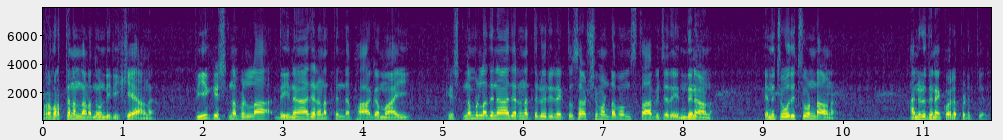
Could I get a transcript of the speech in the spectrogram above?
പ്രവർത്തനം നടന്നുകൊണ്ടിരിക്കുകയാണ് പി. കൃഷ്ണപിള്ള ദിനാചരണത്തിന്റെ ഭാഗമായി കൃഷ്ണപിള്ള ദിനാചരണത്തിൽ ഒരു രക്തസാക്ഷി മണ്ഡപം സ്ഥാപിച്ചത് എന്തിനാണ് എന്ന് ചോദിച്ചുകൊണ്ടാണ് അനിരുദ്ധനെ കൊലപ്പെടുത്തിയത്.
